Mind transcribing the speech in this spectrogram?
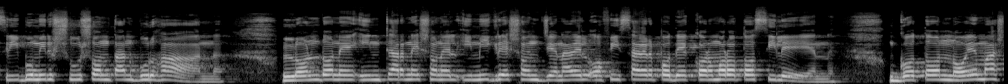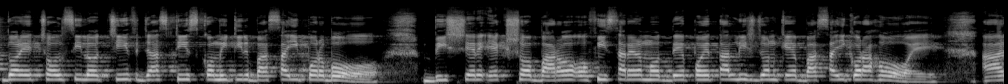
শ্রীভূমির সুসন্তান বুরহান। লন্ডনে ইন্টারন্যাশনাল ইমিগ্রেশন জেনারেল অফিসারের পদে কর্মরত ছিলেন। গত নয় মাস ধরে চলছিল চিফ জাস্টিস কমিটির বাছাই পর্ব। বিশ্বের একশো বারো অফিসারের মধ্যে পঁয়তাল্লিশ জনকে বাছাই করা হয়। আর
